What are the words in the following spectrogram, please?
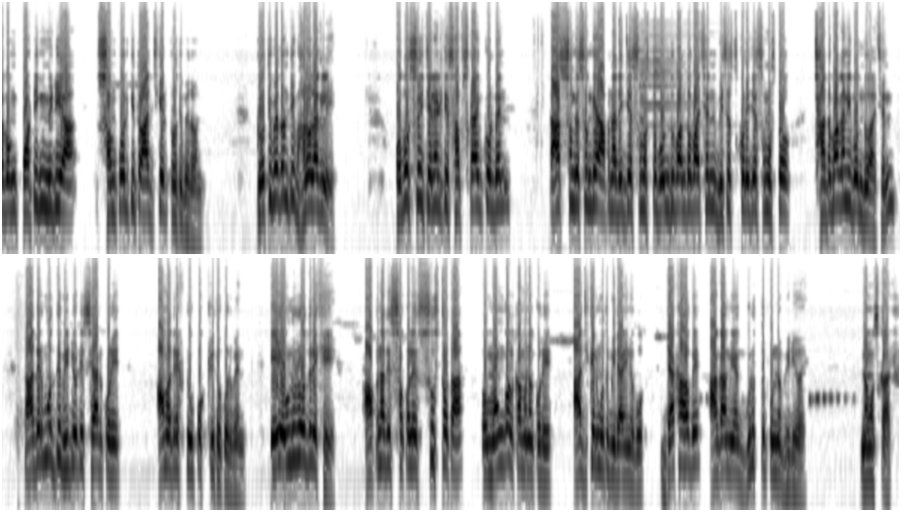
এবং পটিং মিডিয়া সম্পর্কিত আজকের প্রতিবেদন। প্রতিবেদনটি ভালো লাগলে অবশ্যই চ্যানেলটি সাবস্ক্রাইব করবেন। তার সঙ্গে সঙ্গে আপনাদের যে সমস্ত বন্ধু বান্ধব আছেন, বিশেষ করে যে সমস্ত ছাদবাগানি বন্ধু আছেন, তাদের মধ্যে ভিডিওটি শেয়ার করে আমাদের একটু উপকৃত করবেন। এই অনুরোধ রেখে আপনাদের সকলের সুস্থতা ও মঙ্গল কামনা করে আজকের মতো বিদায় নেব। দেখা হবে আগামী এক গুরুত্বপূর্ণ ভিডিওয়ে। नमस्कार।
